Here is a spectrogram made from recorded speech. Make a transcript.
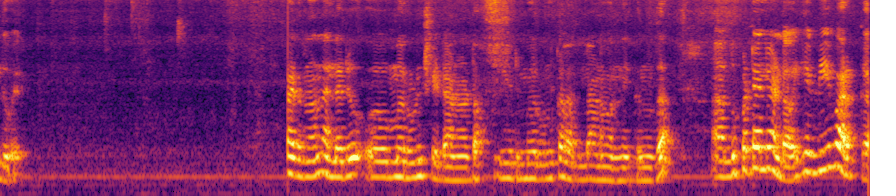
ഇത് വരും. നല്ലൊരു മെറൂൺ ഷെയ്ഡാണ് കേട്ടോ. ഈ ഒരു മെറൂൺ കളറിലാണ് വന്നിരിക്കുന്നത്. ദുപ്പട്ടയിലും ഉണ്ടോ ഹെവി വർക്ക്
